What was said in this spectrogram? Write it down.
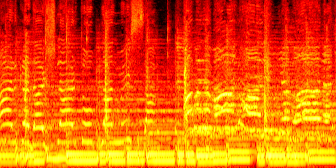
arkadaşlar toplanmışsa. Aman aman halim yaman aç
